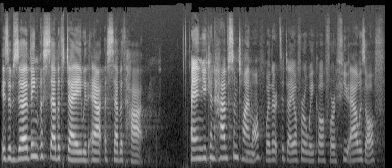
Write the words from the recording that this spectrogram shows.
is observing the Sabbath day without a Sabbath heart. And you can have some time off, whether it's a day off or a week off or a few hours off,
